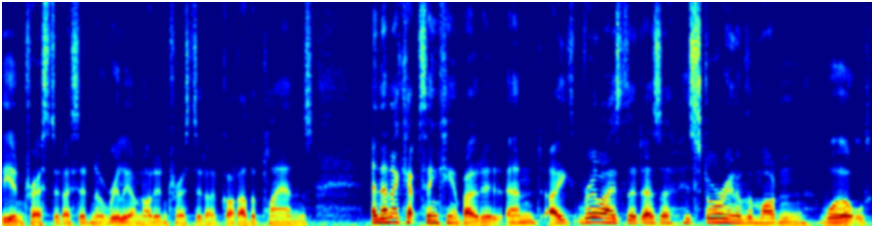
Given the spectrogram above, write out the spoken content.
be interested. I said, no, really, I'm not interested. I've got other plans. And then I kept thinking about it, and I realized that as a historian of the modern world,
